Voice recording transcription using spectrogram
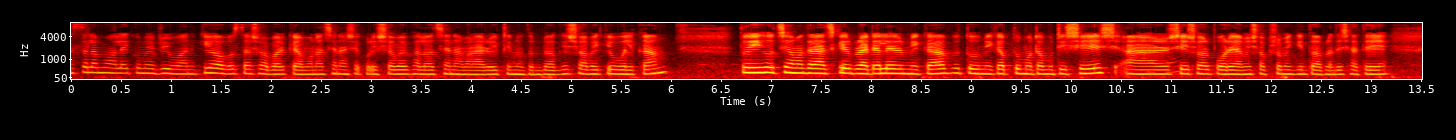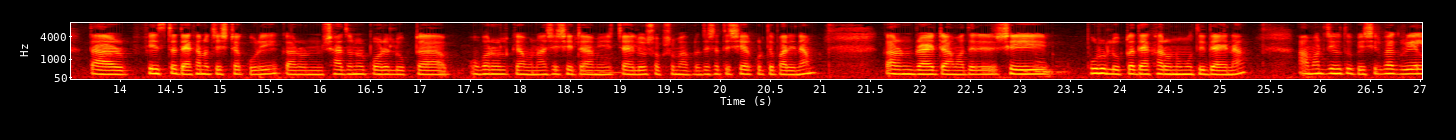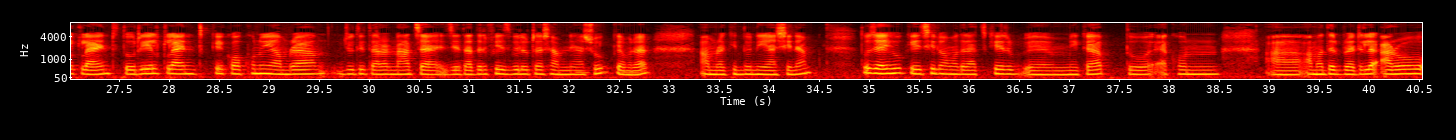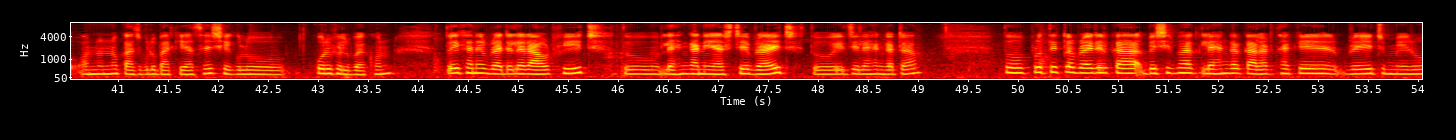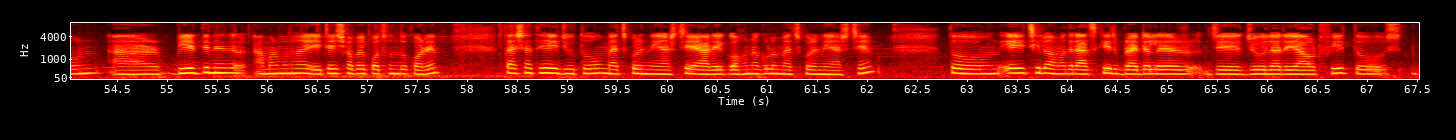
আসসালামু আলাইকুম এভরিওয়ান কী অবস্থা? সবার কেমন আছেন? আশা করি সবাই ভালো আছেন। আমার আরও একটি নতুন ব্লগে সবাইকে ওয়েলকাম তো এই হচ্ছে আমাদের আজকের ব্রাইডালের মেকআপ তো মেকআপ তো মোটামুটি শেষ, আর শেষ হওয়ার পরে আমি সবসময় কিন্তু আপনাদের সাথে তার ফেসটা দেখানোর চেষ্টা করি, কারণ সাজানোর পরে লুকটা ওভারঅল কেমন আসে সেটা আমি চাইলেও সবসময় আপনাদের সাথে শেয়ার করতে পারি না। কারণ ব্রাইড আমাদের সেই পুরো লুকটা দেখার অনুমতি দেয় না। আমার যেহেতু বেশিরভাগ রিয়েল ক্লায়েন্ট তো রিয়েল ক্লায়েন্টকে কখনোই আমরা যদি তারা না চায় যে তাদের ফেস ভ্যালুটা সামনে আসুক ক্যামেরার, আমরা কিন্তু নিয়ে আসি না। তো যাই হোক, এই ছিল আমাদের আজকের মেকআপ তো এখন আমাদের ব্রাইডালের আরও অন্যান্য কাজগুলো বাকি আছে, সেগুলো করে ফেলব এখন। তো এখানে ব্রাইডালের আউটফিট তো লেহেঙ্গা নিয়ে আসছে ব্রাইড তো এই যে লেহেঙ্গাটা তো প্রত্যেকটা ব্রাইডের কা, বেশিরভাগ লেহেঙ্গার কালার থাকে রেড, মেরুন, আর বিয়ের দিনে আমার মনে হয় এটাই সবাই পছন্দ করে। তার সাথে এই জুতো ম্যাচ করে নিয়ে আসছে আর এই গহনাগুলো ম্যাচ করে নিয়ে আসছে। তো এই ছিল আমাদের আজকের ব্রাইডালের যে জুয়েলারি আউটফিট তো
